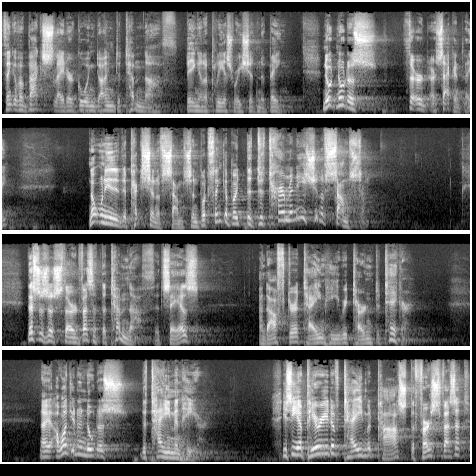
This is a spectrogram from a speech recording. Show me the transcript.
Think of a backslider going down to Timnath, being in a place where he shouldn't have been. Notice, third or secondly, not only the depiction of Samson, but think about the determination of Samson. This is his third visit to Timnath, it says, and after a time he returned to her. Now, I want you to notice the time in here. You see, a period of time had passed, the first visit,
